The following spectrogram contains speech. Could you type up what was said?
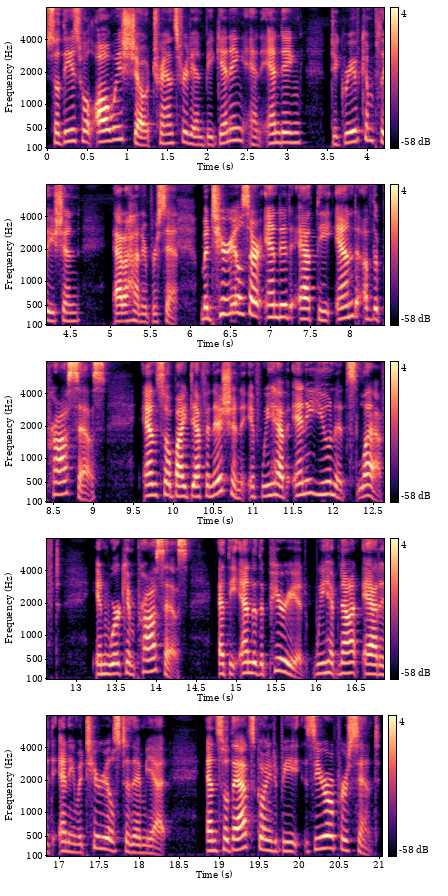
So these will always show transferred in beginning and ending degree of completion at 100%. Materials are ended at the end of the process. And so by definition, if we have any units left in work in process, at the end of the period. We have not added any materials to them yet. And so that's going to be 0%.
